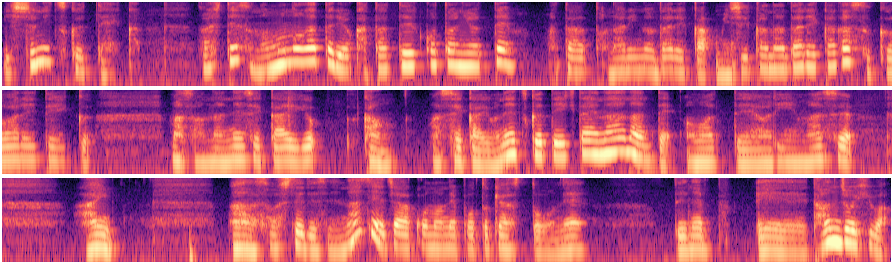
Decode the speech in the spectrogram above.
一緒に作っていく。そしてその物語を語っていくことによって、また隣の誰か、身近な誰かが救われていく。まあそんなね、世界観、まあ、世界をね、作っていきたいななんて思っております。はい。まあそしてですね、なぜじゃあこのね、ポッドキャストをね、でね、えー、誕生秘話、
